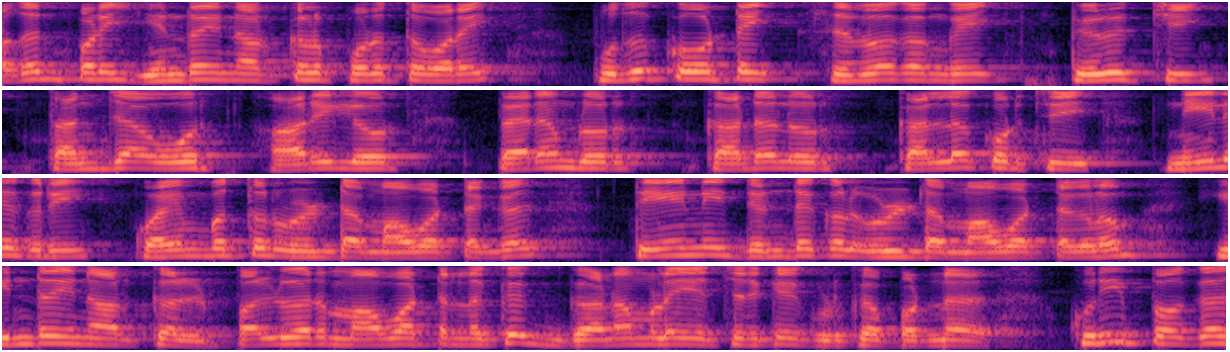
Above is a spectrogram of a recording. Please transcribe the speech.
அதன்படி இன்றைய நாட்கள் பொறுத்தவரை புதுக்கோட்டை சிவகங்கை திருச்சி தஞ்சாவூர் அரியலூர் பெரம்பலூர் கடலூர் கள்ளக்குறிச்சி நீலகிரி கோயம்புத்தூர் உள்ளிட்ட மாவட்டங்கள் தேனி திண்டுக்கல் உள்ளிட்ட மாவட்டங்களும் இன்றைய நாட்கள் பல்வேறு மாவட்டங்களுக்கு கனமழை எச்சரிக்கை கொடுக்கப்பட்டனர். குறிப்பாக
